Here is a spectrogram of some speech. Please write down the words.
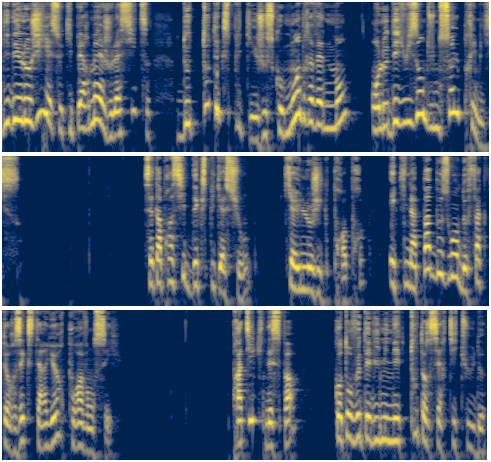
L'idéologie est ce qui permet, je la cite, de tout expliquer jusqu'au moindre événement en le déduisant d'une seule prémisse. C'est un principe d'explication qui a une logique propre et qui n'a pas besoin de facteurs extérieurs pour avancer. Pratique, n'est-ce pas, quand on veut éliminer toute incertitude,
